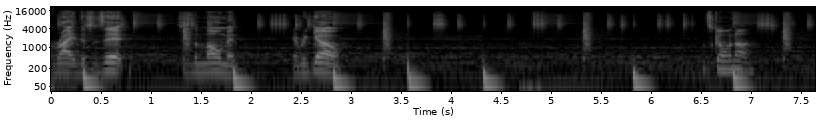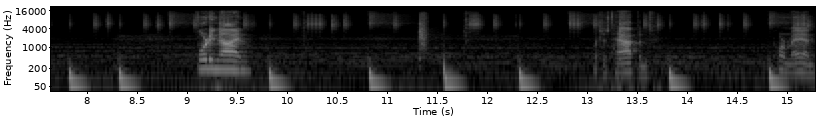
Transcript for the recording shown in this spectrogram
Right, this is it. This is the moment. Here we go. What's going on? 49. What just happened? Poor man.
